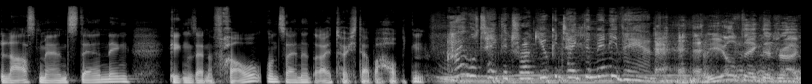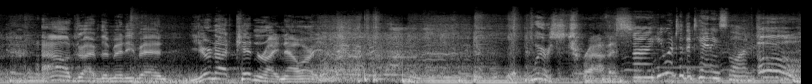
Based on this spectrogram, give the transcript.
Last Man Standing gegen seine Frau und seine drei Töchter behaupten. I will take the truck, you can take the minivan. You'll take the truck, I'll drive the minivan. You're not kidding right now, are you? Where's Travis? Uh, he went to the tanning salon. Oh!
